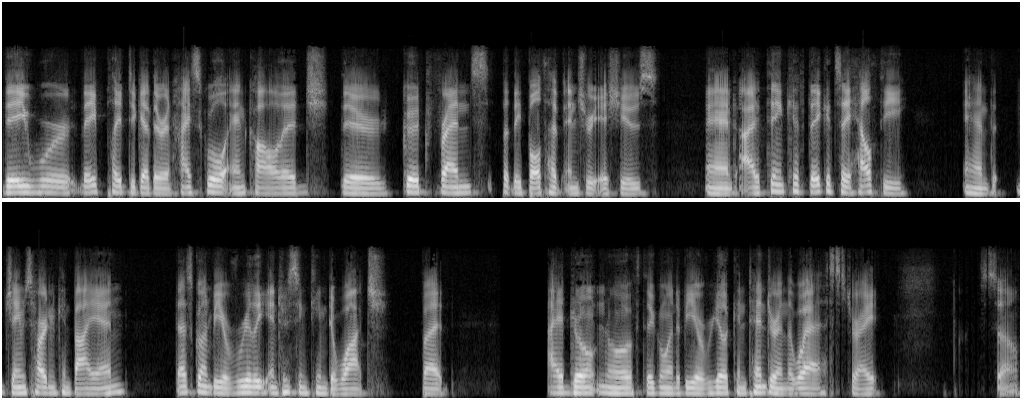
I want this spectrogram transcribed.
They were they played together in high school and college. They're good friends, but they both have injury issues. And I think if they could stay healthy and James Harden can buy in, that's going to be a really interesting team to watch. But I don't know if they're going to be a real contender in the West, right? So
